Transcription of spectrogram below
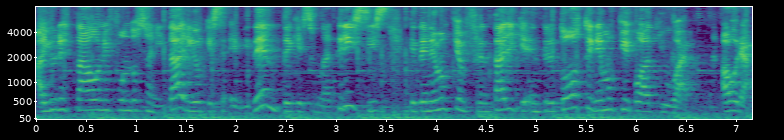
hay un estado en el fondo sanitario que es evidente, que es una crisis que tenemos que enfrentar y que entre todos tenemos que coadyuvar. Ahora,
